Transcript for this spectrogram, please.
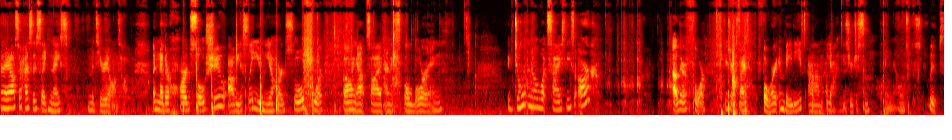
and then it also has this like nice material on top. Another hard sole shoe. Obviously, you need a hard sole for going outside and exploring. I don't know what size these are. Oh, they're four. These are size four in babies. Um, yeah, these are just some plain old boots.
